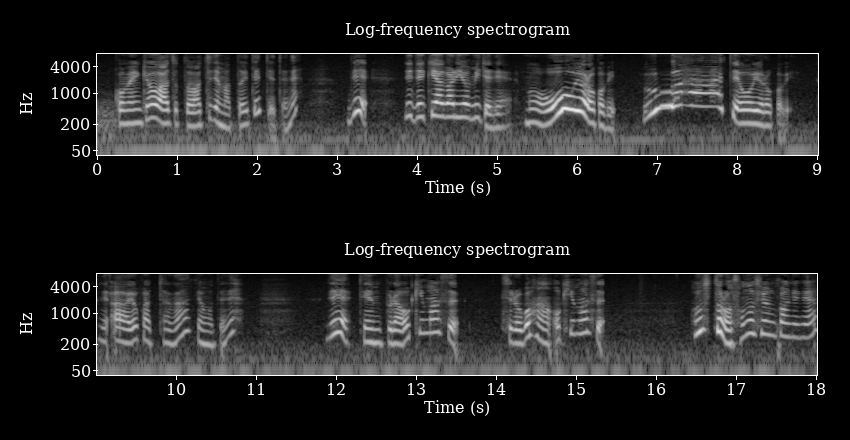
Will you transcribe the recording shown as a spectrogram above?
「ごめん今日はちょっとあっちで待っといて」って言ってね。でで出来上がりを見てねもう大喜び。うわーって大喜び。でああよかったなって思ってね。で天ぷら置きます。白ご飯置きます。そしたらその瞬間にね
